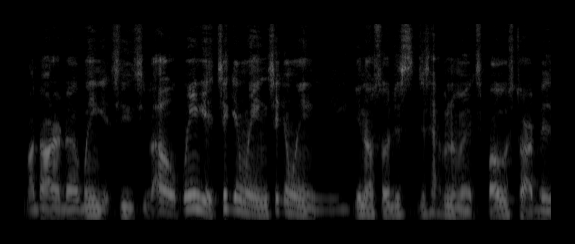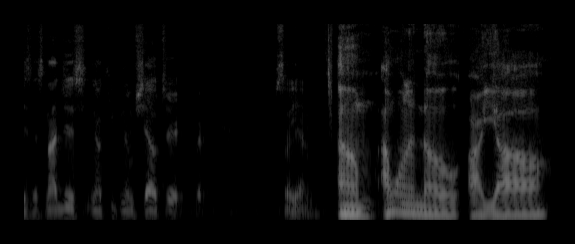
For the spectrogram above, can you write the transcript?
my daughter to wing it. She she oh wing it, chicken wing, chicken wing. Mhm. You know, so just just having them exposed to our business, not just you know keeping them sheltered. But so yeah. Um, I want to know: Are y'all?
